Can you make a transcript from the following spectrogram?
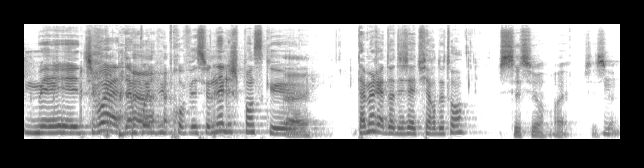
Mais tu vois, d'un point de vue professionnel, je pense que ouais. Ta mère elle doit déjà être fière de toi. C'est sûr, ouais, c'est sûr. Mm.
